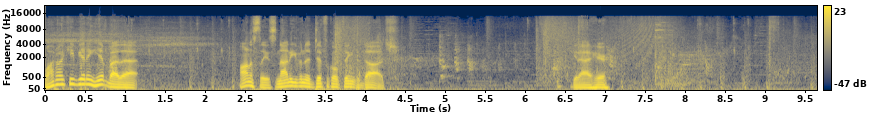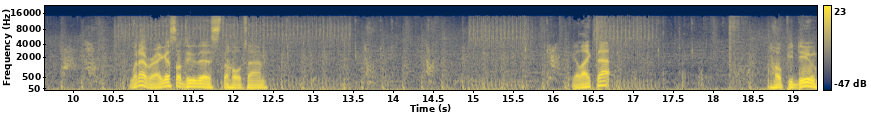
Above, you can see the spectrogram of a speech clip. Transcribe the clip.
Why do I keep getting hit by that? Honestly, it's not even a difficult thing to dodge. Get out of here. Whatever, I guess I'll do this the whole time. You like that? I hope you do.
